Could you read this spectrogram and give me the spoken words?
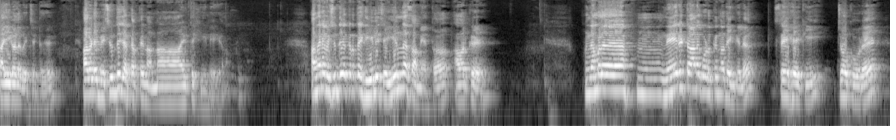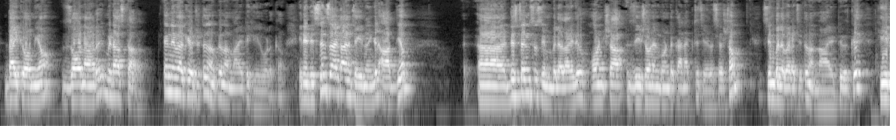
കൈകൾ വെച്ചിട്ട് അവരുടെ വിശുദ്ധി ചക്രത്തെ നന്നായിട്ട് ഹീൽ ചെയ്യണം. അങ്ങനെ വിശുദ്ധി ചക്രത്തെ ഹീൽ ചെയ്യുന്ന സമയത്ത് അവർക്ക് നമ്മൾ നേരിട്ടാണ് കൊടുക്കുന്നതെങ്കിൽ സേഹേക്കി ചോക്കൂറെ ഡൈക്കോമിയോ സോനാറ് മിഡാസ്റ്റാർ എന്നിവയൊക്കെ ഇട്ടിട്ട് നമുക്ക് നന്നായിട്ട് ഹീൽ കൊടുക്കാം. ഇനി ഡിസ്റ്റൻസ് ആയിട്ടാണ് ചെയ്യുന്നതെങ്കിൽ ആദ്യം ഡിസ്റ്റൻസ് സിമ്പിൾ അതായത് ഹോൺഷ സീഷോണിൻ കൊണ്ട് കണക്ട് ചെയ്ത ശേഷം സിമ്പിൾ വരച്ചിട്ട് നന്നായിട്ട് ഇവർക്ക് ഹീൽ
